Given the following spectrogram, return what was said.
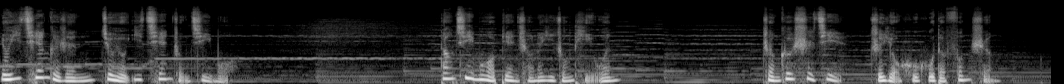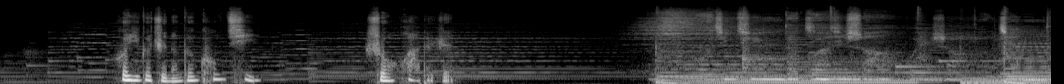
有一千个人，就有一千种寂寞。当寂寞变成了一种体温，整个世界只有呼呼的风声和一个只能跟空气说话的人。我轻轻地关上房间，的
